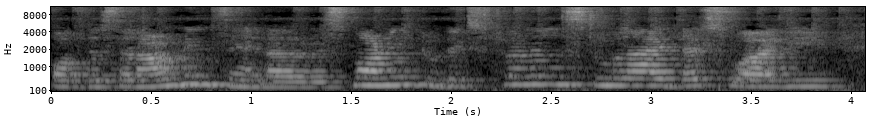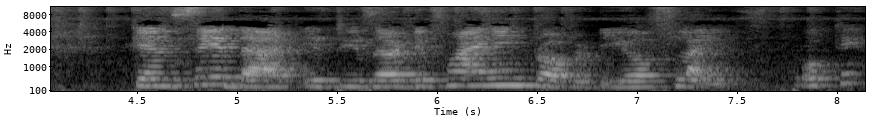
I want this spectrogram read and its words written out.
of the surroundings and are responding to the external stimuli. That's why we can say that it is a defining property of life. Okay.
